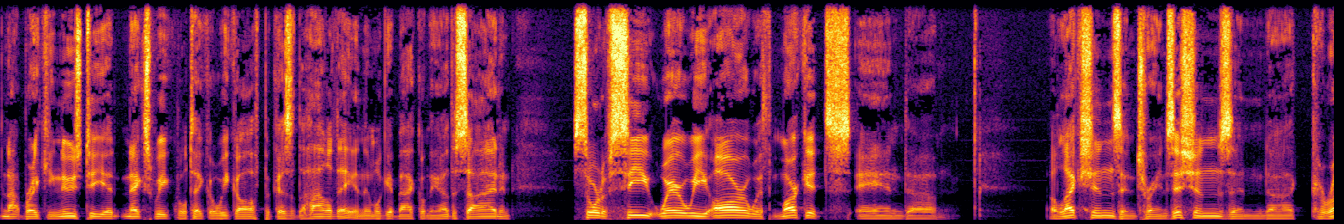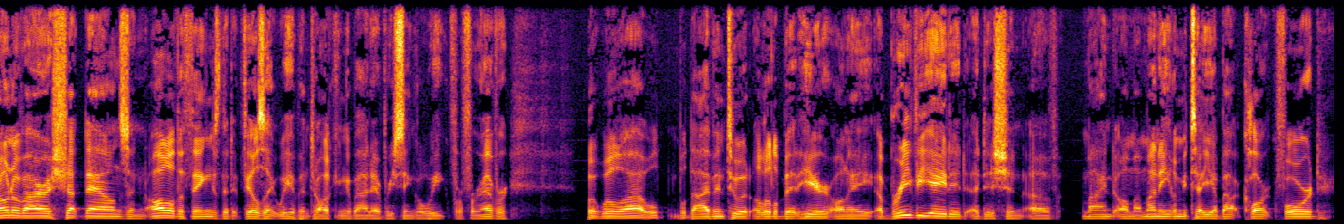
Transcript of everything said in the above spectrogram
not breaking news to you. Next week we'll take a week off because of the holiday, and then we'll get back on the other side and sort of see where we are with markets and um, elections and transitions and uh, coronavirus shutdowns and all of the things that it feels like we have been talking about every single week for forever. But we'll uh, we'll we'll dive into it a little bit here on a abbreviated edition of Mind on My Money. Let me tell you about Clark Ford.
